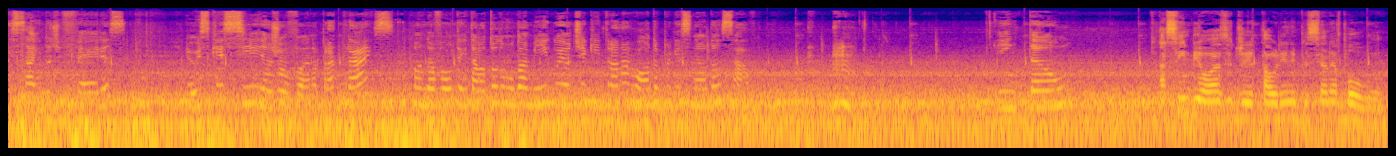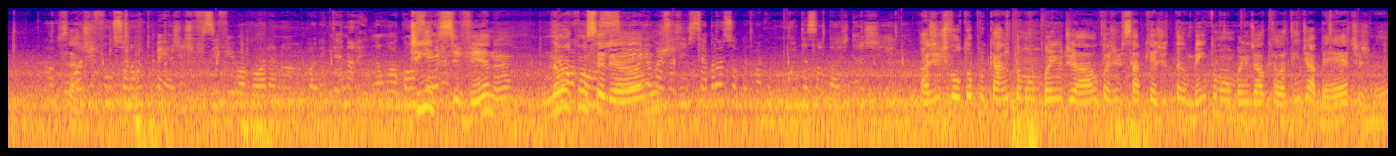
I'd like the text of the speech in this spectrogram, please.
E saindo de férias, eu esqueci a Giovana pra trás. Quando eu voltei, tava todo mundo amigo e eu tinha que entrar na roda, porque senão eu dançava. Então, A simbiose de taurino e pisciano é boa. Você Hoje funciona muito bem. A gente se viu agora na quarentena. e Não aconselho. Tinha que se ver, né? Não, aconselho, aconselhamos. mas a gente se abraçou porque tava com muita saudade da Gi. A gente voltou pro carro e tomou um banho de álcool. A gente sabe que a gente também tomou um banho de álcool, que ela tem diabetes, né?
